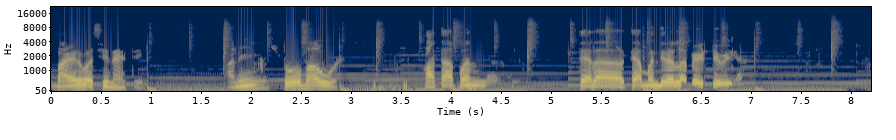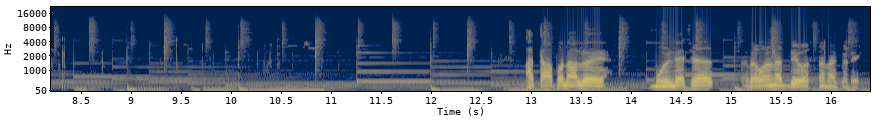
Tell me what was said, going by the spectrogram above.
माहेरवासी नाही ते. आणि तो भाऊ आहे. आता आपण त्याला त्या मंदिराला भेट देऊया. आता आपण आलोय मुळद्याच्या रवळनाथ देवस्थानाकडे.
